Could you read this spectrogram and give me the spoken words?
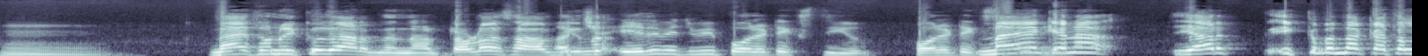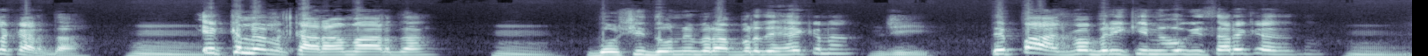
ਹੂੰ। ਮੈਂ ਤੁਹਾਨੂੰ ਇੱਕ ਉਦਾਹਰਨ ਦਿੰਦਾ ਟੌੜਾ ਸਾਹਿਬ ਦੀ ਅੱਛਾ ਇਹਦੇ ਵਿੱਚ ਵੀ ਪੋਲਿਟਿਕਸ ਦੀ ਪੋਲਿਟਿਕਸ ਮੈਂ ਕਹਿੰਦਾ ਯਾਰ ਇੱਕ ਬੰਦਾ ਕਤਲ ਕਰਦਾ। ਹੂੰ। ਇੱਕ ਲਲਕਾਰਾ ਮਾਰਦਾ। ਹੂੰ। ਦੋਸ਼ੀ ਦੋਨੇ ਬਰਾਬਰ ਦੇ ਹੈ ਕਿ ਨਾ? ਜੀ। ਤੇ ਭਾਜਪਾ ਬਰੀ ਕਿਵੇਂ ਹੋ ਗਈ ਸਾਰੇ ਕਿਸੇ ਤੋਂ ਹੂੰ।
